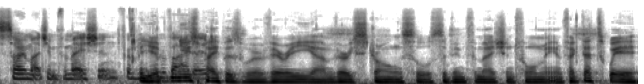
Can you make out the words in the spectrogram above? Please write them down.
So much information from him Yeah, provided. newspapers were a very, um, very strong source of information for me. In fact, that's where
